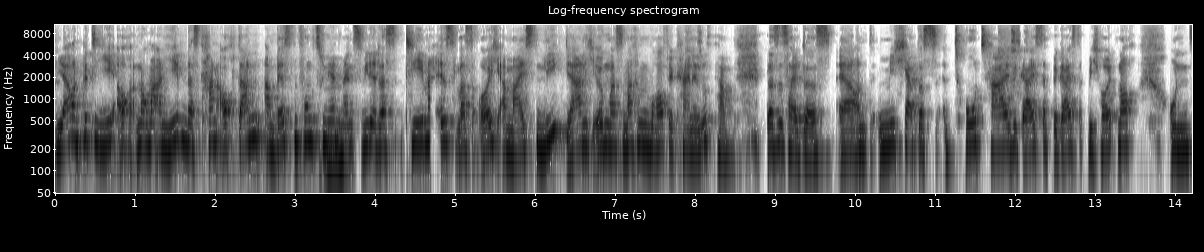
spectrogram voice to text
Ja, und bitte je, auch nochmal an jedem, das kann auch dann am besten funktionieren, mhm. wenn es wieder das Thema ist, was euch am meisten liegt. Ja, nicht irgendwas machen, worauf ihr keine Lust habt. Das ist halt das. Ja, und mich hat das total begeistert, begeistert mich heute noch. Und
